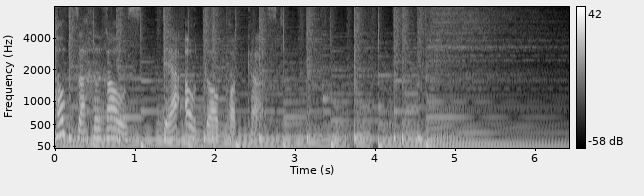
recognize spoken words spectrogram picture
Hauptsache raus, der Outdoor-Podcast.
